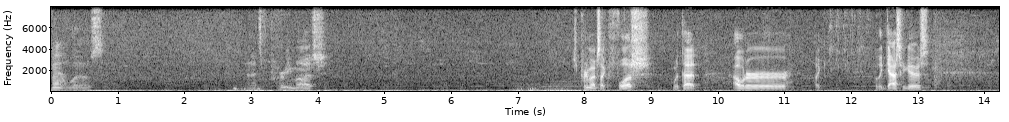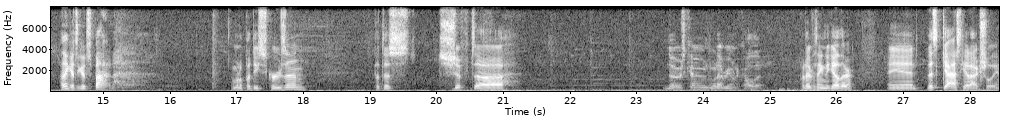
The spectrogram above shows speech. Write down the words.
vent lives. And it's pretty much it's pretty much like flush with that outer like where the gasket goes. I think it's a good spot. I'm gonna put these screws in, put this shift uh, nose cone, whatever you want to call it. Put everything together, and this gasket actually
